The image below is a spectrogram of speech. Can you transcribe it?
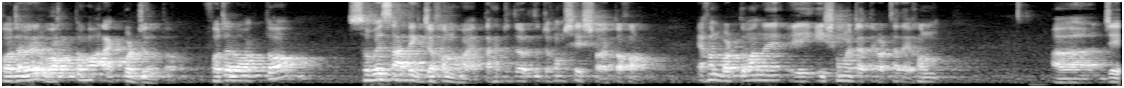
ফজরের ওয়াক্ত হওয়ার আগ পর্যন্ত। ফজরের ওয়াক্ত শুভে সাদিক যখন হয় তাহাজুদ ওয়াক্ত যখন শেষ হয়, তখন। এখন বর্তমানে এই এই সময়টাতে, অর্থাৎ এখন যে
